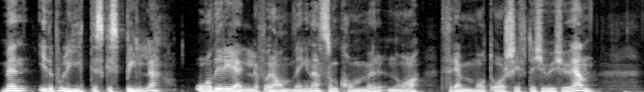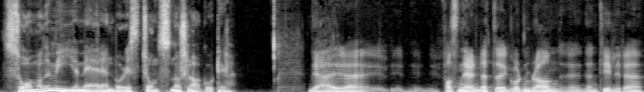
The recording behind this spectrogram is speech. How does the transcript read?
Men i det politiske spillet og de reelle forhandlingene som kommer nå frem mot årsskiftet 2021, så må det mye mer enn Boris Johnson og slagord til. Det er eh, fascinerende. Dette Gordon Brown, eh, den tidligere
